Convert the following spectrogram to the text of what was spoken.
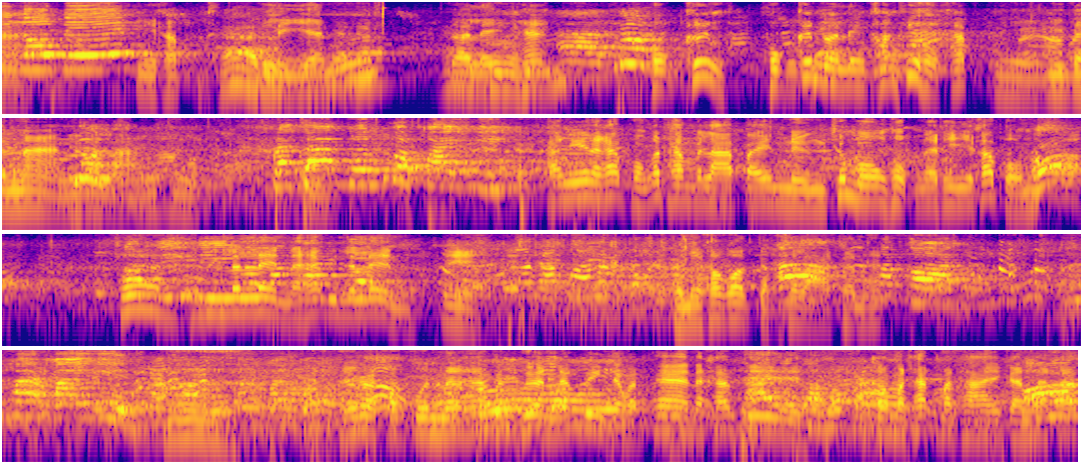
กิโลเมตรนี่ครับ เหรียญดอยเลงฮะหกขึ้นหกขึ้นดอยเลงครั้งที่หกครับนี่มีด้านหน้านี่ด้านหลังนี่ประชาชนทั่วไปอีกครั้งนี้นะครับผมก็ทำเวลาไป 1 ชั่วโมง 6 นาทีครับผมก็ เฮ้ยวิ่งเล่นๆนะฮะวิ่งเล่นๆนี่วันนี้เขาก็จับฉลากกันนะฮะมาก่อนมาไปอีกอืมนี่ก็ขอบคุณนะฮะเพื่อนๆนักวิ่งจังหวัดแพร่นะครับ ที่เข้ามาทักมาทายกันนะครับ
